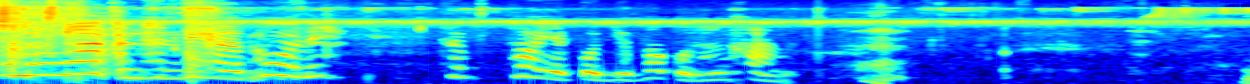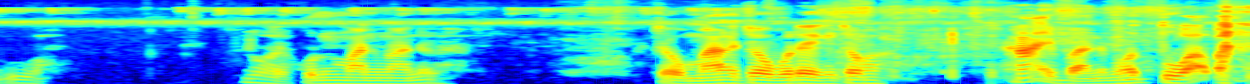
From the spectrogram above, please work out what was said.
กำลังว่างอันหันไปหาพ่อเลย ถ้าพ่ออย่ากดอยู่พ่อกดข้างโอ้ลอยคนมันมาเด้อเจ้ามากับเจ้าบ่ได้กับเจ้าหายบันเพราะตัวบันๆ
